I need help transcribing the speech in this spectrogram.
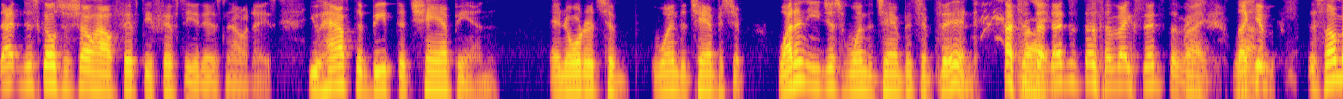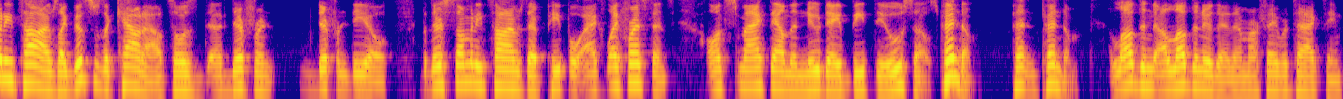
that just goes to show how 50-50 it is nowadays. You have to beat the champion in order to win the championship. Why didn't you just win the championship then? that, just, Right. that just doesn't make sense to me. Right. Like yeah. if so many times, like this was a count out, so it's a different different deal. But there's so many times that people act like, for instance, on SmackDown, the New Day beat the Usos, pinned them, pinned, pinned them. I love the I love the New Day. They're my favorite tag team.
